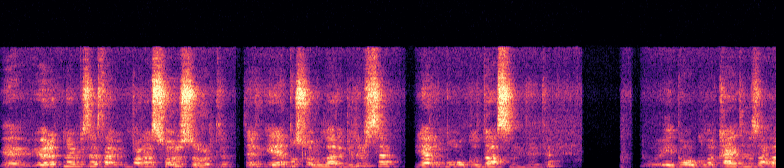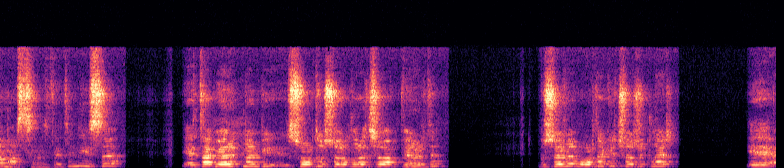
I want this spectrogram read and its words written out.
Ee, öğretmen bize tabii bana soru sordu. Dedi ki eğer bu soruları bilirsen yarın bu okuldasın dedi. E, bu okula kaydınızı alamazsınız dedi. Neyse e, tabii öğretmen bir sorduğu sorulara cevap verdi. Bu sefer oradaki çocuklar e,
